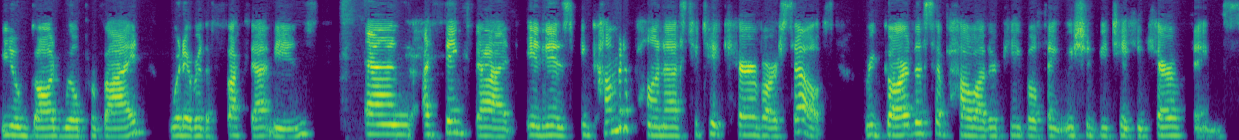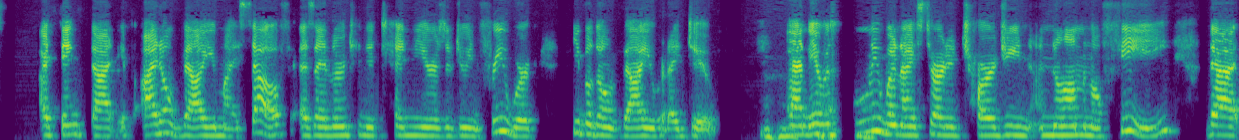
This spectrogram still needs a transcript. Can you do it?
you know, God will provide, whatever the fuck that means. And I think that it is incumbent upon us to take care of ourselves, regardless of how other people think we should be taking care of things. I think that if I don't value myself, as I learned in the 10 years of doing free work, people don't value what I do. Mhm. And it was only when I started charging a nominal fee that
